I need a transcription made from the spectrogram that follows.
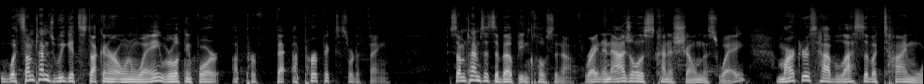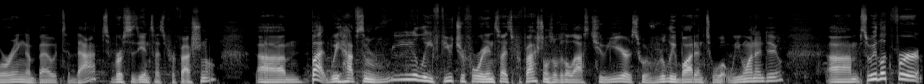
What sometimes we get stuck in our own way. We're looking for a perfect, a perfect sort of thing. Sometimes it's about being close enough, right? And Agile is kind of shown this way. Marketers have less of a time worrying about that versus the insights professional. Um, but we have some really future forward insights professionals over the last two years who have really bought into what we want to do. Um, so we look for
